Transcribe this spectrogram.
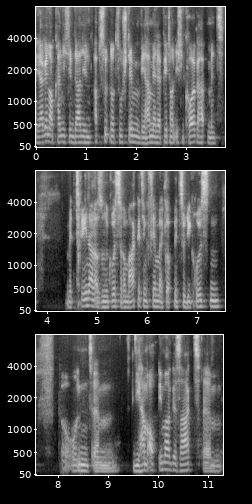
Ja, genau, kann ich dem Daniel absolut nur zustimmen. Wir haben ja der Peter und ich einen Call gehabt mit, mit Trainern, also eine größere Marketingfirma, ich glaube mit so die größten und ähm, die haben auch immer gesagt, ähm,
